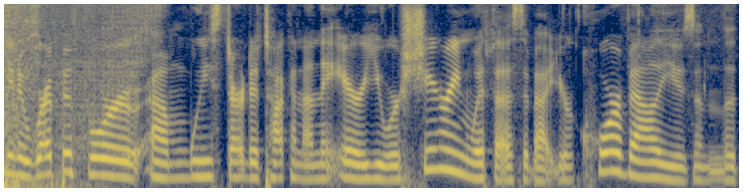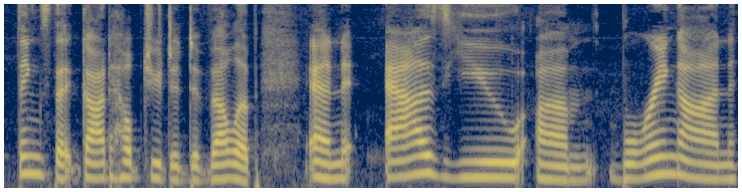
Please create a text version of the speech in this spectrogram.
You know, right before um, we started talking on the air, you were sharing with us about your core values and the things that God helped you to develop. And as you um, bring on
